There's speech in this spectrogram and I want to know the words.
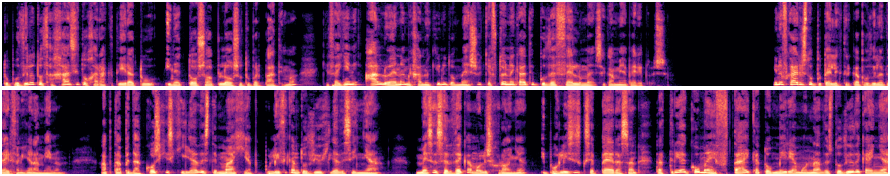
το ποδήλατο θα χάσει το χαρακτήρα του είναι τόσο απλό όσο το περπάτημα και θα γίνει άλλο ένα μηχανοκίνητο μέσο και αυτό είναι κάτι που δεν θέλουμε σε καμία περίπτωση. Είναι ευχάριστο που τα ηλεκτρικά ποδήλατα ήρθαν για να μείνουν. Από τα 500.000 τεμάχια που πουλήθηκαν το 2009, μέσα σε 10 μόλις χρόνια, οι πωλήσεις ξεπέρασαν τα 3,7 εκατομμύρια μονάδες το 2019.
